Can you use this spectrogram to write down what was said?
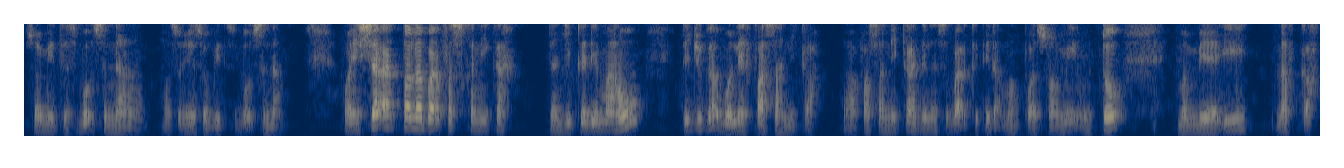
suami tersebut senang. Maksudnya suami tersebut senang. Wa insya talabat fasakh nikah dan jika dia mahu dia juga boleh fasah nikah. Ha, fasah nikah dengan sebab ketidakmampuan suami untuk membiayai nafkah.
